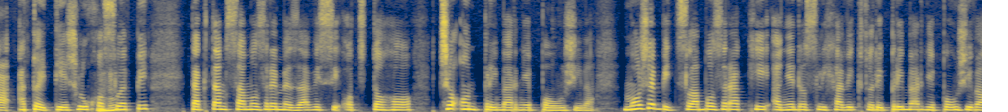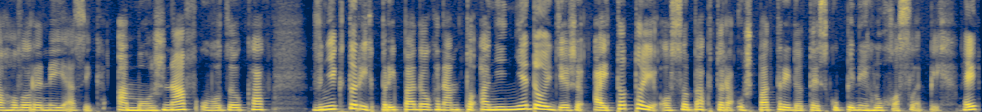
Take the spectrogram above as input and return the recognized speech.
a, a to je tiež hluchoslepý, mm-hmm. tak tam samozrejme závisí od toho, čo on primárne používa. Môže byť slabozraký a nedoslychavý, ktorý primárne používa hovorený jazyk. A možná v úvodzovkách v niektorých prípadoch nám to ani nedojde, že aj toto je osoba, ktorá už patrí do tej skupiny hluchoslepých. Hej?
